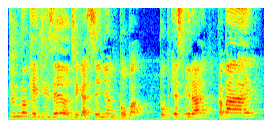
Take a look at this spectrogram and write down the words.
등록해 주세요. 제가 세 명 뽑아 뽑겠습니다. 바이바이.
